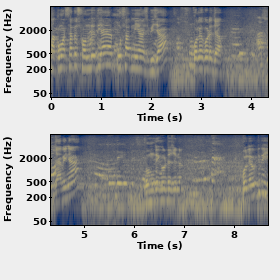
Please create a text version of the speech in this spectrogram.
ঠাকুমার সাথে সন্ধে দিয়ে আয় আর প্রসাদ নিয়ে আসবি যা। কোলে করে যা। যাবি না? ঘুম থেকে উঠেছে। না। কোলে উঠবি?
